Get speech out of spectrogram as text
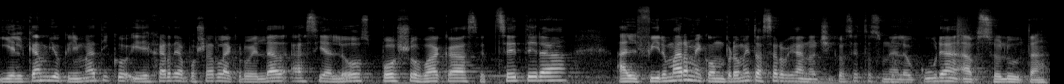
y el cambio climático y dejar de apoyar la crueldad hacia los pollos, vacas, etcétera. Al firmar me comprometo a ser vegano, chicos. Esto es una locura absoluta.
